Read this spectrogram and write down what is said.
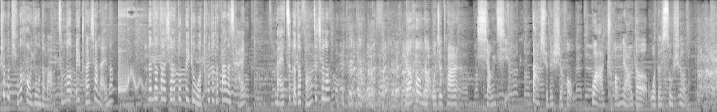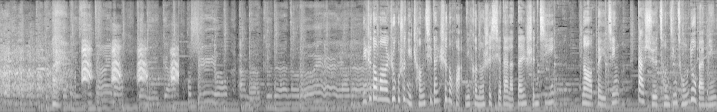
这不挺好用的吗？怎么没传下来呢？难道大家都背着我偷偷的发了财，买自个的房子去了？然后呢，我就突然想起大学的时候挂床帘的我的宿舍了。哎，你知道吗？如果说你长期单身的话，你可能是携带了单身基因。那北京。大学曾经从六百名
